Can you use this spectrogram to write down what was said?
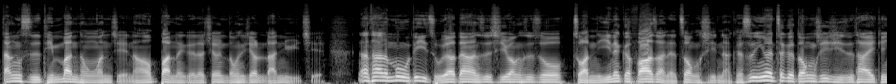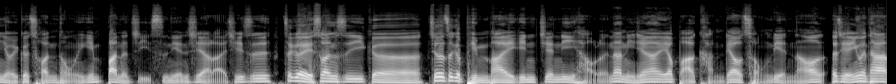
当时停办同玩节，然后办了一个叫东西叫蓝雨节，那他的目的主要当然是是希望是说转移那个发展的重心啊。可是因为这个东西其实它已经有一个传统，已经办了几十年下来，其实这个也算是一个，就这个品牌已经建立好了。那你现在要把它砍掉重练，然后而且因为他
